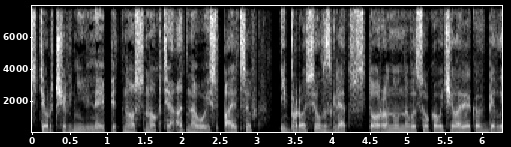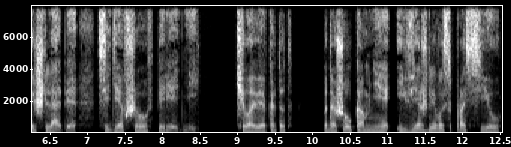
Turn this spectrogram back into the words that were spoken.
стер чернильное пятно с ногтя одного из пальцев и бросил взгляд в сторону на высокого человека в белой шляпе, сидевшего в передней. Человек этот подошел ко мне и вежливо спросил,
